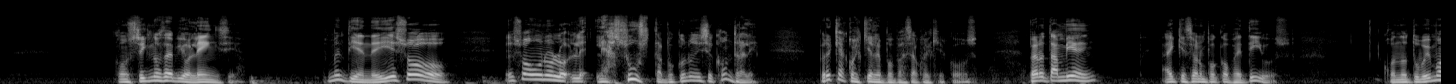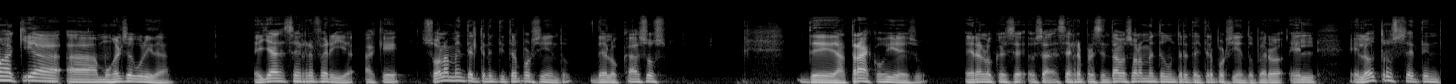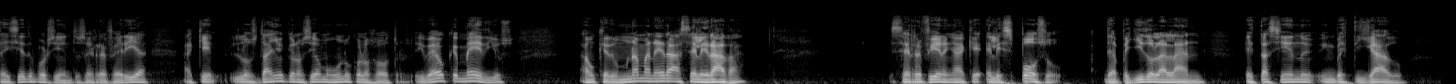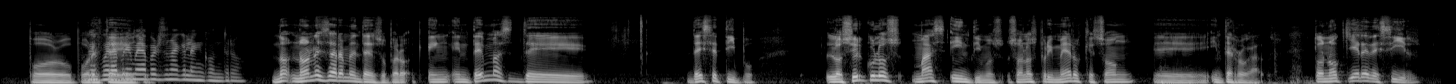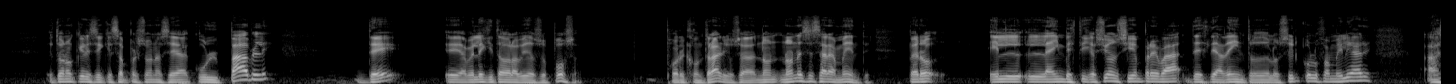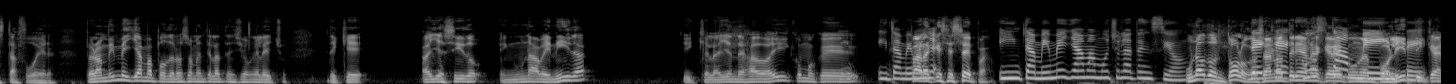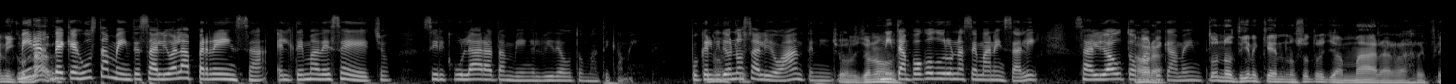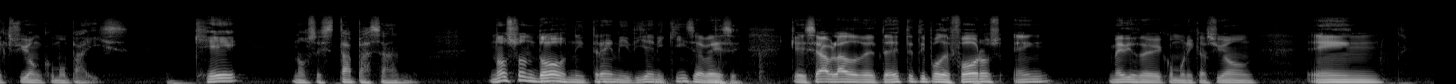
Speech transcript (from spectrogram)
Con signos de violencia. ¿Tú me entiendes? Y eso, eso a uno le, le, asusta, porque uno dice, contrale. Pero es que a cualquiera le puede pasar cualquier cosa. Pero también hay que ser un poco objetivos. Cuando tuvimos aquí a Mujer Seguridad, ella se refería a que solamente el 33% de los casos de atracos y eso era lo que se, o sea, se representaba solamente en un 33%, pero el, el otro 77% se refería a que los daños que nos hacíamos unos con los otros. Y veo que medios, aunque de una manera acelerada, se refieren a que el esposo de apellido Lalán está siendo investigado por, por este fue la primera hecho. persona que lo encontró. No, no necesariamente eso, pero en, en temas de, de ese tipo, los círculos más íntimos son los primeros que son eh, interrogados. Esto no quiere decir, esto no quiere decir que esa persona sea culpable de eh, haberle quitado la vida a su esposa. Por el contrario, o sea, no, no necesariamente. Pero la investigación siempre va desde adentro de los círculos familiares hasta afuera. Pero a mí me llama poderosamente la atención el hecho de que haya sido en una avenida y que la hayan dejado ahí como que Y también para me, que se sepa. y también me llama mucho la atención. Una odontóloga, o sea, no tenía nada que ver con política ni con mira, nada. de que justamente salió a la prensa el tema de ese hecho, circulara también el video automáticamente. Porque el No, video no que salió antes, ni, Yo- yo no- ni tampoco duró una semana en salir. Salió Ahora, automáticamente. esto no tiene que nosotros llamar a la reflexión como país. ¿Qué nos está pasando? No son dos, ni tres, ni diez, ni quince veces que se ha hablado de, este tipo de foros en medios de comunicación, en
